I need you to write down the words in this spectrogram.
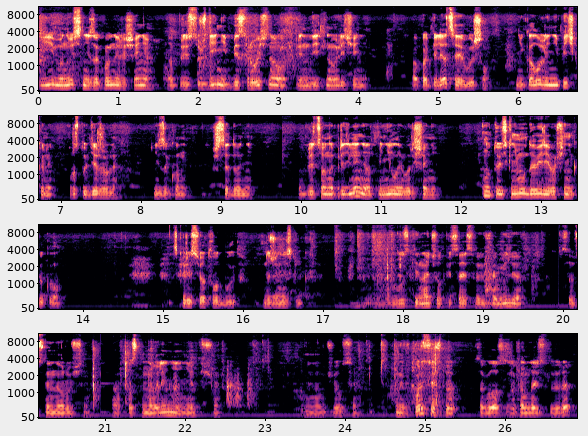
и выносит незаконное решение о присуждении бессрочного принудительного лечения. А по апелляции вышел. Не кололи, не пичкали, просто удерживали незаконно 62 дня. Апелляционное определение отменило его решение. Ну, то есть к нему доверия вообще никакого. Скорее всего, отвод будет. Даже несколько. Бурлуцкий начал писать свою фамилию собственноручно. А в постановлении нет еще. Не научился. Вы в курсе, что согласно законодательству РФ,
